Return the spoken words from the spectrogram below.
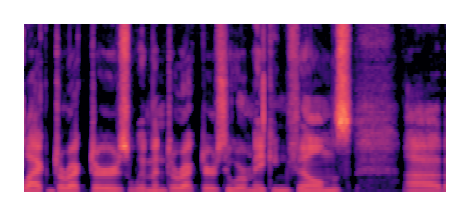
black directors, women directors who are making films uh,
